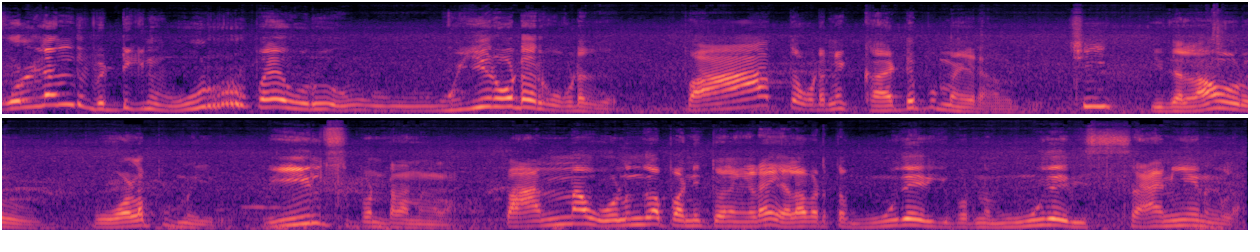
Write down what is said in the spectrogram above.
பொழந்து வெட்டிக்கணும். ஒரு பய ஒரு உயிரோடு இருக்கக்கூடாது. பார்த்த உடனே கடுப்பு மயிராகுது சி இதெல்லாம் ஒரு உழப்பு மயிர். ரீல்ஸ் பண்ணுறானுங்களாம் பண்ணால் ஒழுங்காக பண்ணி தொலைங்கடா. இளவரத்த மூதேவிக்கு போடுற மூதேவி சனியனுங்களா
